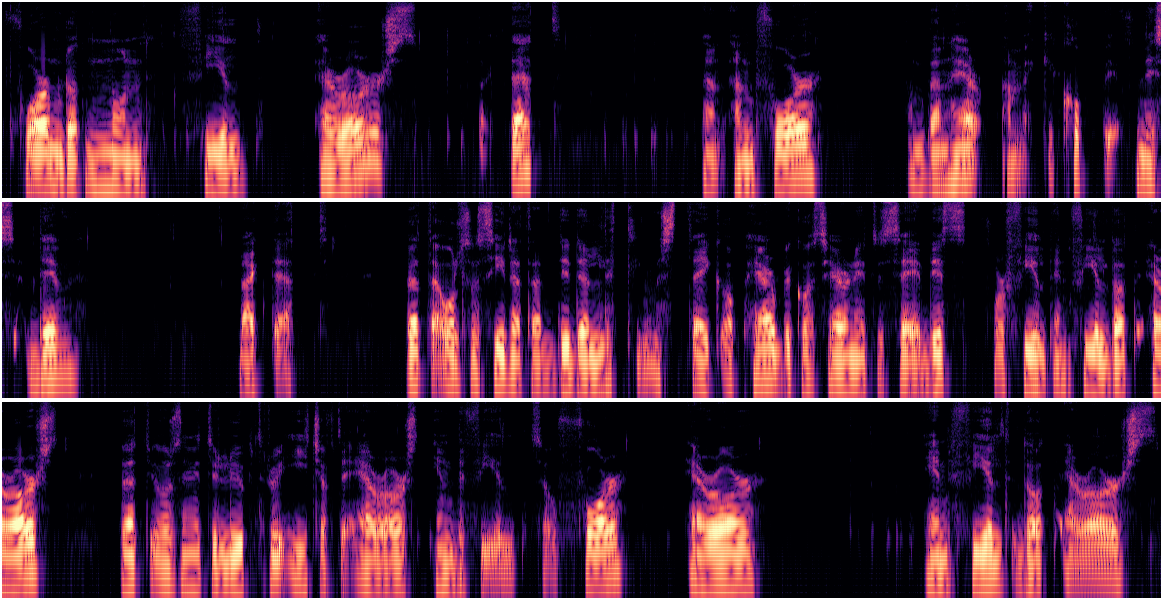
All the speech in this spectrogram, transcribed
form.nonfield errors like that and and for and then here I make a copy of this div like that. But I also see that I did a little mistake up here because here I need to say this for field in field.errors but you also need to loop through each of the errors in the field. So for error in field.errors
